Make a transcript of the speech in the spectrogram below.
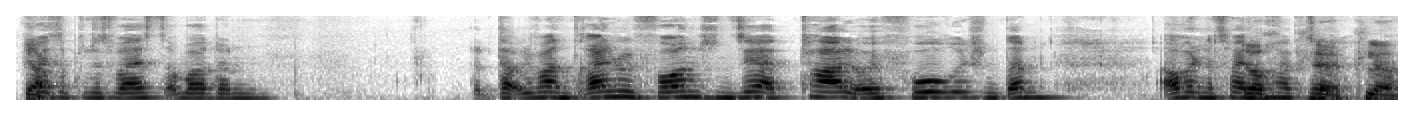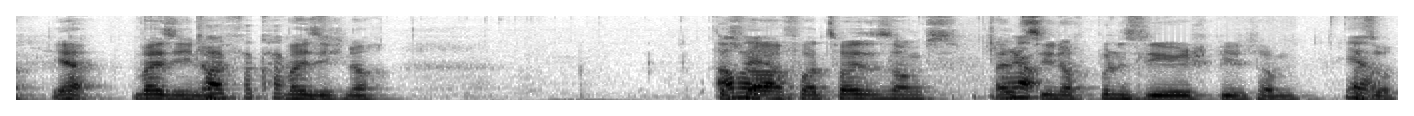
Ich ja. weiß nicht, ob du das weißt, aber dann. Da, wir waren 3-0 vorne, schon sehr total euphorisch und dann. Aber in der zweiten Doch, Halbzeit. Klar, klar. Ja, weiß ich noch. Verkackt. Weiß ich noch. Das aber war ja. vor zwei Saisons, als ja. sie noch Bundesliga gespielt haben. Ja. Also,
